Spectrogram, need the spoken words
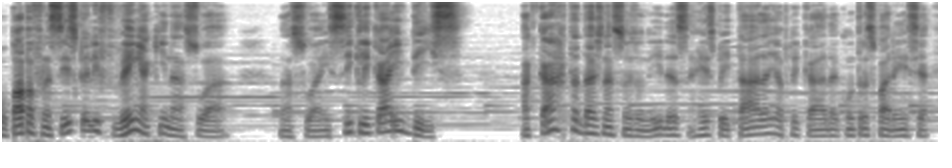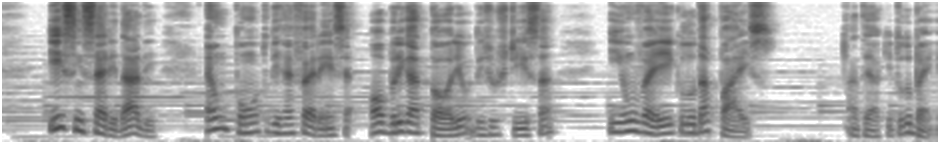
o Papa Francisco ele vem aqui na sua na sua encíclica e diz: a Carta das Nações Unidas, respeitada e aplicada com transparência e sinceridade, é um ponto de referência obrigatório de justiça e um veículo da paz. Até aqui tudo bem.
